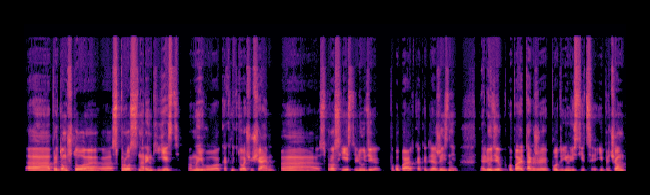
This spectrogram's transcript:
При том, что спрос на рынке есть, мы его как никто ощущаем, спрос есть, люди покупают как и для жизни, люди покупают также под инвестиции. И причем,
